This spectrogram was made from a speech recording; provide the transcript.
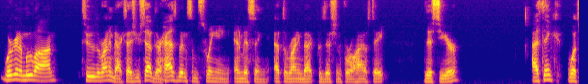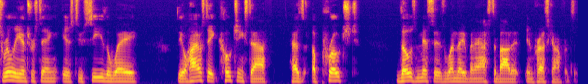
We're going to move on to the running backs. As you said, there has been some swinging and missing at the running back position for Ohio State this year. I think what's really interesting is to see the way the Ohio State coaching staff has approached those misses when they've been asked about it in press conferences.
